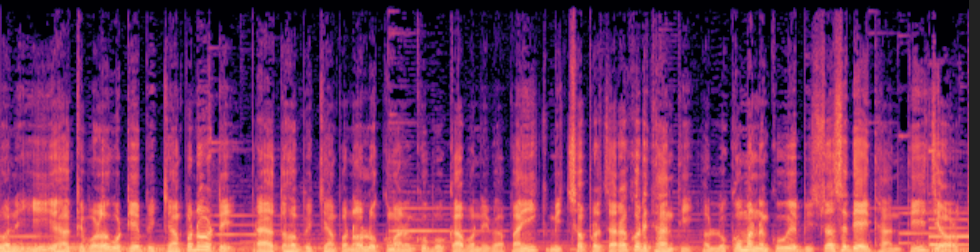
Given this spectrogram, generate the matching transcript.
ଭାବନି ଏହା କେବଳ ଗୋଟିଏ ବିଜ୍ଞାପନ ଅଟେ ପ୍ରାୟତଃ ବିଜ୍ଞାପନ ଲୋକମାନଙ୍କୁ ବୋକା ବନେଇବା ପାଇଁ ମିଛ ପ୍ରଚାର କରିଥାନ୍ତି ଆଉ ଲୋକମାନଙ୍କୁ ଏ ବିଶ୍ୱାସ ଦିଆଇଥାନ୍ତି ଯେ ଅଳ୍ପ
